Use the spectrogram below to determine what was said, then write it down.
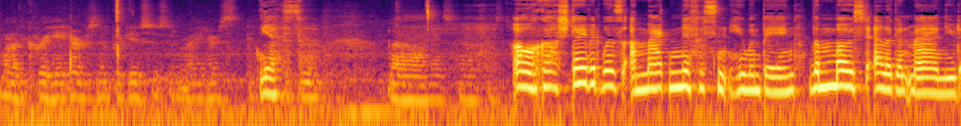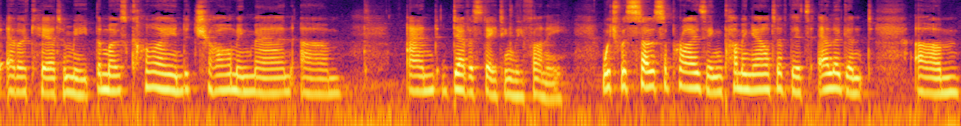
one of the creators and producers and writers. Yes. Oh gosh, David was a magnificent human being, the most elegant man you'd ever care to meet, the most kind, charming man, um, and devastatingly funny, which was so surprising coming out of this elegant, um,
